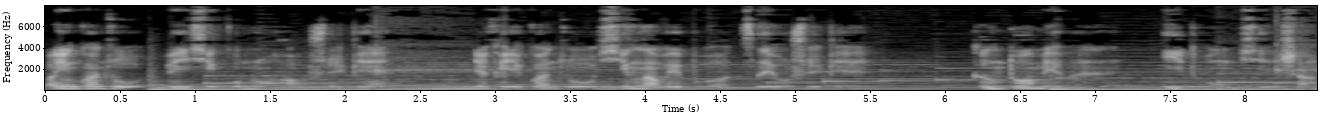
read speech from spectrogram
欢迎关注微信公众号水边，也可以关注新浪微博自由水边，更多美文一同欣赏。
